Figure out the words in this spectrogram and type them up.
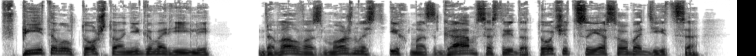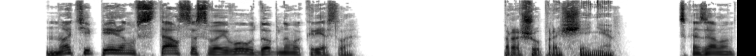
Впитывал то, что они говорили, давал возможность их мозгам сосредоточиться и освободиться. Но теперь он встал со своего удобного кресла. «Прошу прощения», — сказал он,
